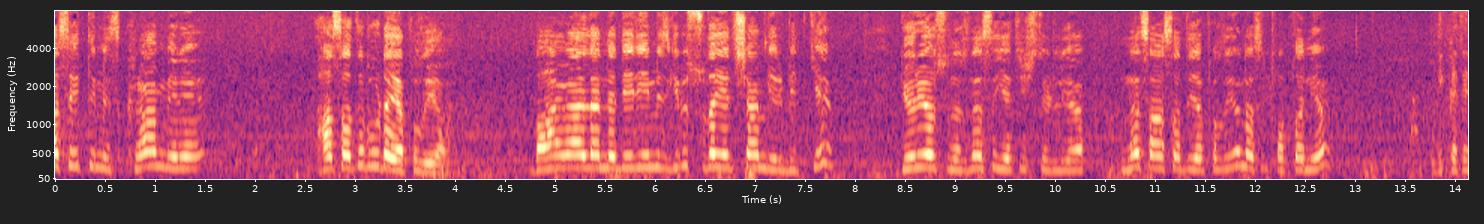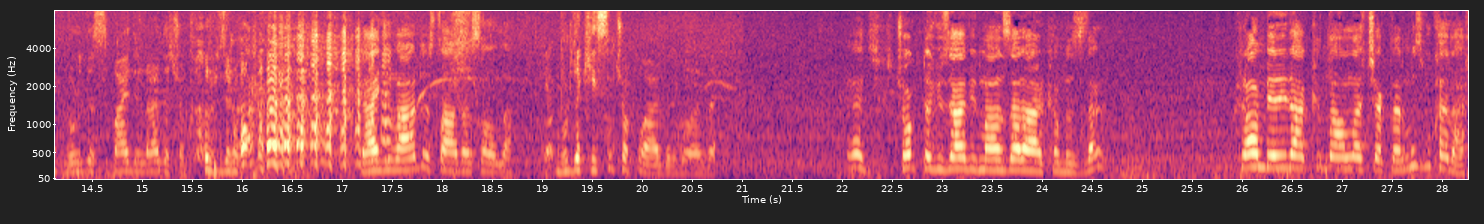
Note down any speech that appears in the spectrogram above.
Bahsettiğimiz cranberry hasadı burada yapılıyor. Daha evvelden de dediğimiz gibi suda yetişen bir bitki. Görüyorsunuz nasıl yetiştiriliyor, nasıl hasadı yapılıyor, nasıl toplanıyor. Dikkat et burada spiderlar da çok var üzerime. Belki vardır sağda solda. burada kesin çok vardır bu arada. Evet, çok da güzel bir manzara arkamızda. Cranberry hakkında anlatacaklarımız bu kadar.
